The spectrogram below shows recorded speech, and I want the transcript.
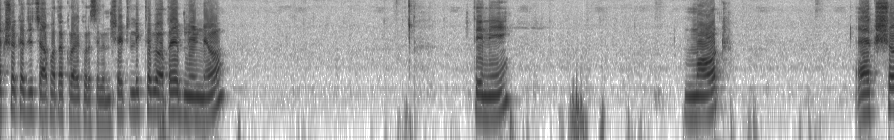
একশো কেজি চা পাতা ক্রয় করেছিলেন। সেটি লিখতে হবে অতএব নির্ণয়। তিনি মোট একশো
